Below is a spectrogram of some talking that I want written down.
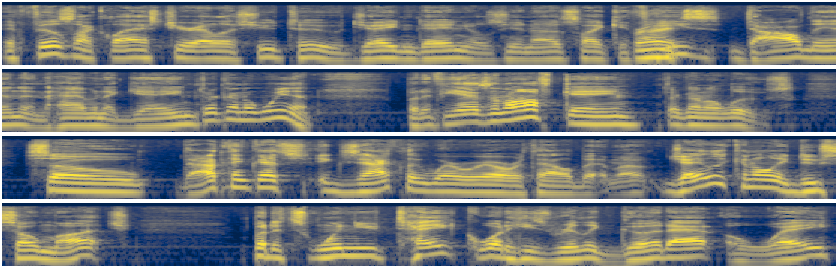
it feels like last year LSU too. Jayden Daniels, you know, it's like if Right. he's dialed in and having a game, they're going to win. But if he has an off game, they're going to lose. So I think that's exactly where we are with Alabama. Jalen can only do so much, but it's when you take what he's really good at away,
